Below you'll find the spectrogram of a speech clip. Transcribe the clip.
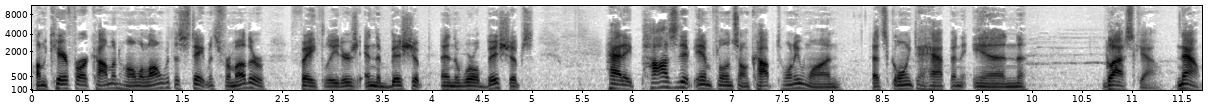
on care for our common home, along with the statements from other faith leaders and the bishop and the world bishops, had a positive influence on COP21 that's going to happen in Glasgow. Now,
